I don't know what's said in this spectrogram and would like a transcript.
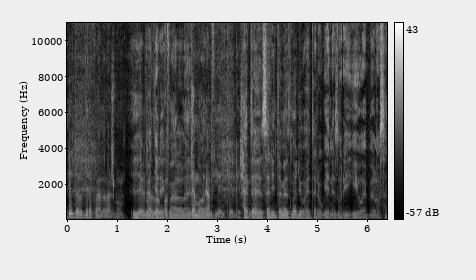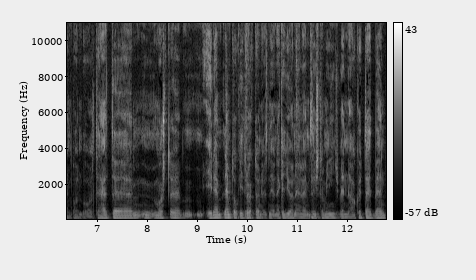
például a gyerekvállalásban. Például vagy gyerekvállalásban. A demográfiai kérdésekben. Hát szerintem ez nagyon heterogén ez a régió ebből a szempontból. Tehát most én nem, nem tudok itt rögtönözni ennek egy olyan elemzést, ami nincs benne a kötetben,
